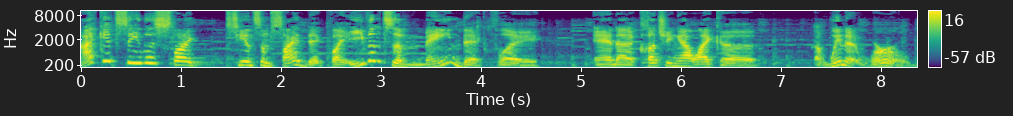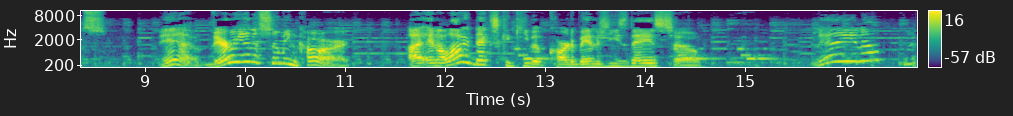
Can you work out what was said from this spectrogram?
I could see this like seeing some side deck play, even some main deck play, and uh, clutching out like a a win at Worlds. Yeah, very unassuming card. Uh, and a lot of decks can keep up card advantage these days, so yeah, you know,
